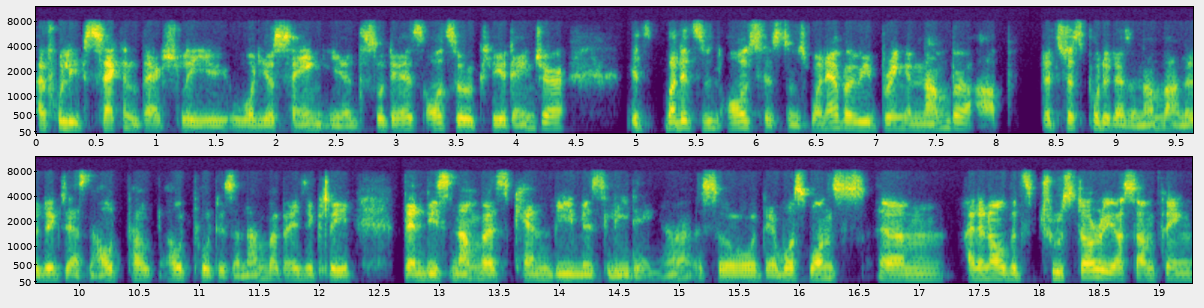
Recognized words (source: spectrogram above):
I fully second actually what you're saying here. So there's also a clear danger. It's but it's in all systems. Whenever we bring a number up, let's just put it as a number, analytics as an output, output is a number basically, then these numbers can be misleading. Huh? So there was once, um, I don't know if it's true story or something,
